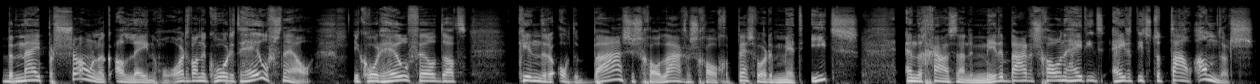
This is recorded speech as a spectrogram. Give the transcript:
bij mij persoonlijk alleen hoort. Want ik hoor het heel snel. Ik hoor heel veel dat kinderen op de basisschool, lagere school gepest worden met iets. En dan gaan ze naar de middelbare school en heet, iets, heet het iets totaal anders.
